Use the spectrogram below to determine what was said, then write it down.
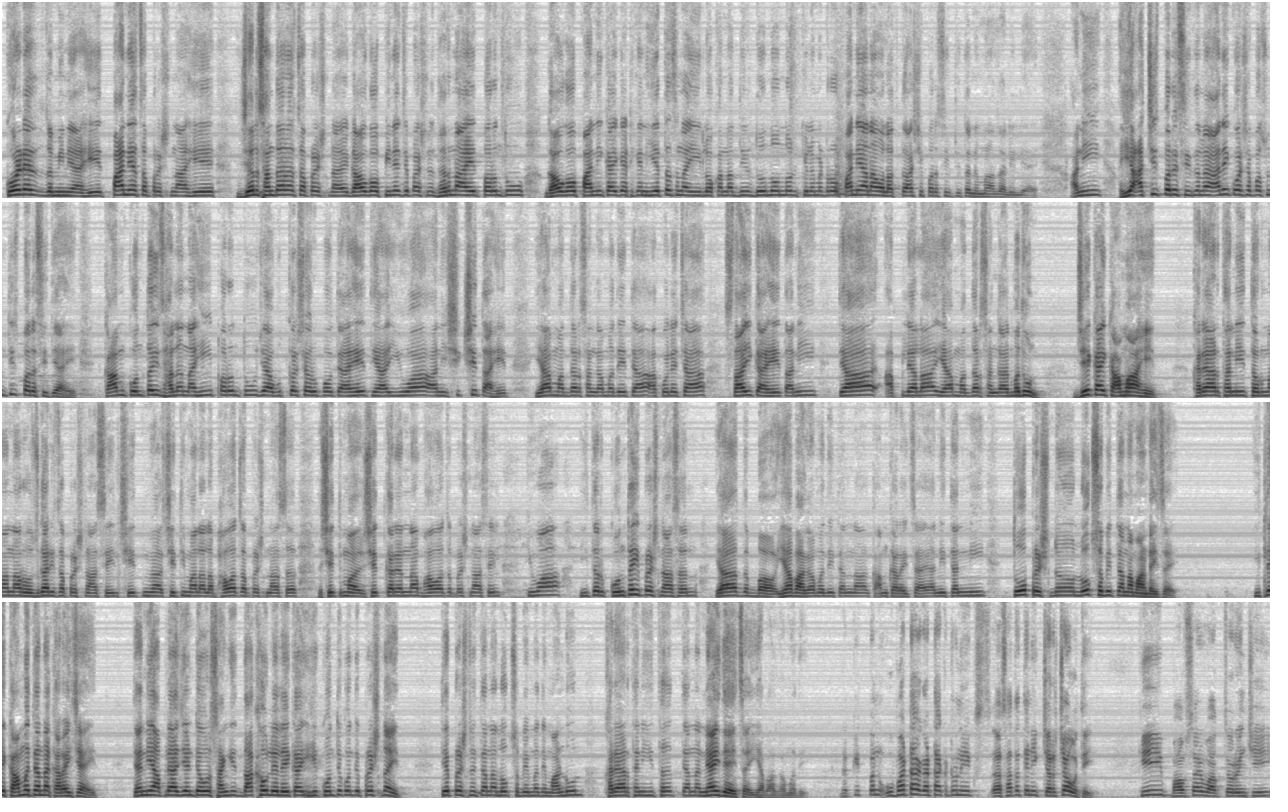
कोरड्या जमिनी आहेत पाण्याचा प्रश्न आहे जलसंधारणाचा प्रश्न आहे गावगाव पिण्याचे प्रश्न धरणं आहेत परंतु गावगाव पाणी काही काही ठिकाणी येतच नाही. लोकांना दीड दोन दोन दोन किलोमीटरवर पाणी आणावं लागतं अशी परिस्थिती तर निर्माण झालेली आहे. आणि ही आजचीच परिस्थिती नाही अनेक वर्षापासून तीच परिस्थिती आहे. काम कोणतंही झालं नाही परंतु ज्या उत्कर्ष रूपवत्या आहेत ह्या युवा आणि शिक्षित आहेत ह्या मतदारसंघामध्ये त्या अकोल्याच्या स्थायिक आहेत आणि त्या आपल्याला या मतदारसंघामधून जे काही कामं आहेत खऱ्या अर्थाने तरुणांना रोजगारीचा प्रश्न असेल शेतमा शेतीमालाला भावाचा प्रश्न असेल शेतमा शेतकऱ्यांना भावाचा प्रश्न असेल किंवा इतर कोणताही प्रश्न असेल या ब- ह्या भागामध्ये त्यांना काम करायचं आहे आणि त्यांनी तो प्रश्न लोकसभेत त्यांना मांडायचा आहे. इथले कामं त्यांना करायचे आहेत. त्यांनी आपल्या अजेंड्यावर सांगित दाखवलेलं आहे काही हे कोणते कोणते प्रश्न आहेत ते प्रश्न त्यांना लोकसभेमध्ये मांडून खऱ्या अर्थाने इथं त्यांना न्याय द्यायचा आहे ह्या भागामध्ये. नक्कीच पण उभाटा गटाकडून एक स- सातत्याने एक चर्चा होते की भाऊसाहेब वागचौरेंची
